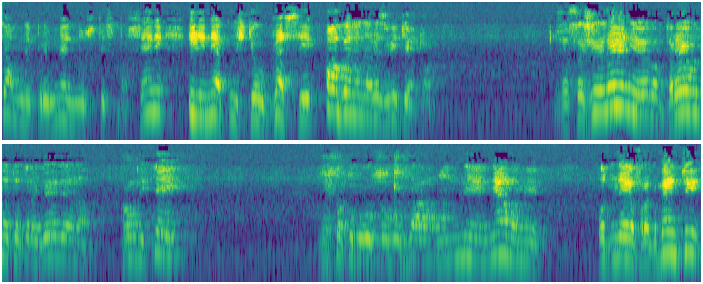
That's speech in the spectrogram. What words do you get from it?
там непременно сте спасени или някой ще угаси огъня на развитието? За съжаление, в древната трагедия на Прометей, защото го освобождават, но ние нямаме от нея фрагменти,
